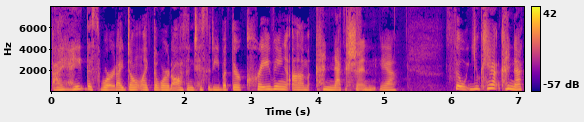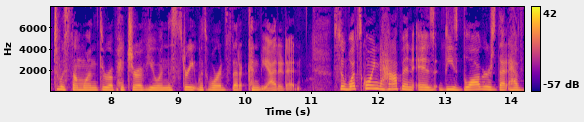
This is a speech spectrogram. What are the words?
i hate this word. I don't like the word authenticity but they're craving um, connection. Yeah so you can't connect with someone through a picture of you in the street with words that can be edited. So what's going to happen is these bloggers that have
